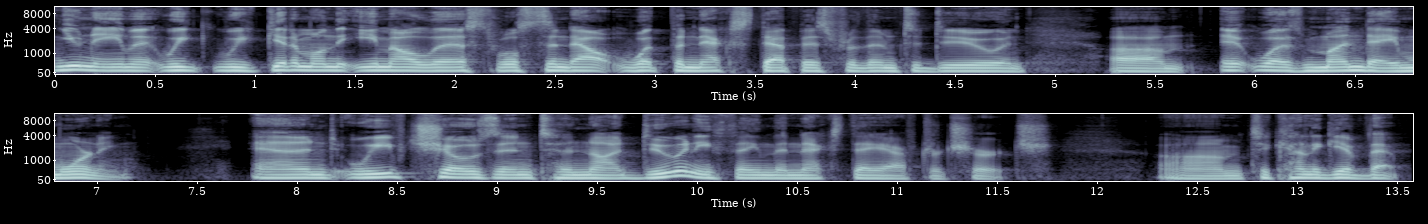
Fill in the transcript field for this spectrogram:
you name it we we get them on the email list we'll send out what the next step is for them to do and um it was monday morning and we've chosen to not do anything the next day after church um to kind of give that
